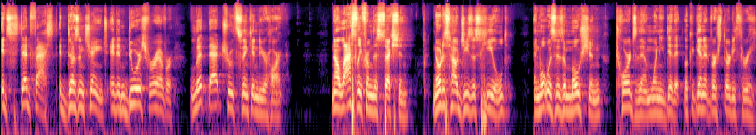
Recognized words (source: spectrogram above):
It's steadfast, it doesn't change, it endures forever. Let that truth sink into your heart. Now, lastly, from this section, notice how Jesus healed and what was his emotion towards them when he did it. Look again at verse 33.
